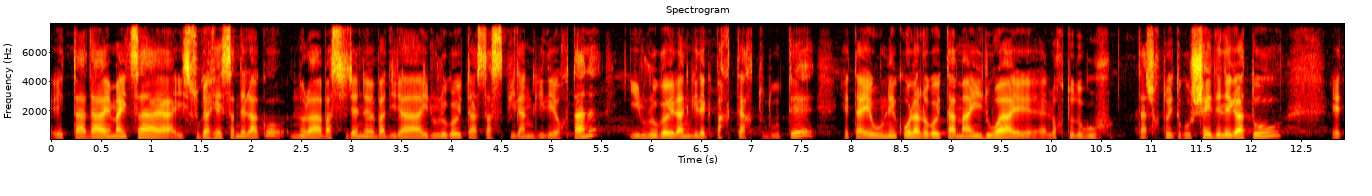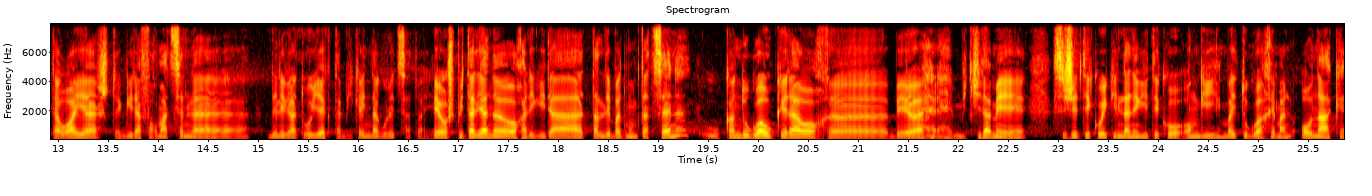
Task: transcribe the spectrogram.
eta da emaitza izugarria izan delako, nola baziren badira irurgoita zazpi langile hortan, irurgoi langilek parte hartu dute, eta eguneko largoita mairua e, lortu dugu. Eta sortu ditugu sei delegatu, eta guai gira formatzen le, delegatu horiek, eta bikain da guretzat. Bai. E, hospitalian hor ari gira talde bat muntatzen, ukandugu aukera hor uh, be bitxida, me CGT-ko lan egiteko ongi, baitugu aheman onak,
